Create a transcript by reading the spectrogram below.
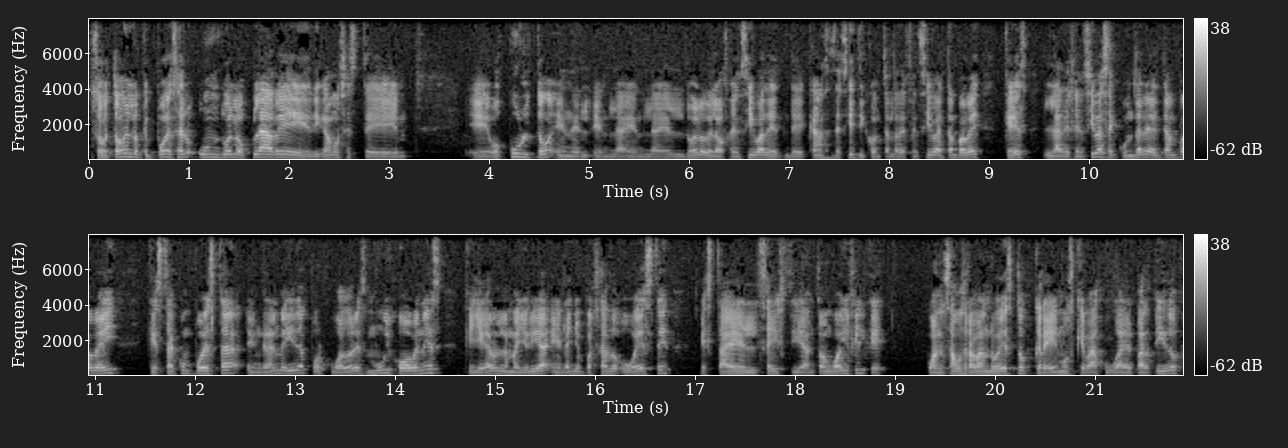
Sobre todo en lo que puede ser un duelo clave, digamos, este, eh, oculto en, el, duelo de la ofensiva de, Kansas City contra la defensiva de Tampa Bay, que es la defensiva secundaria de Tampa Bay, que está compuesta en gran medida por jugadores muy jóvenes que llegaron la mayoría en el año pasado oeste. Está el safety Antoine Weinfield, que cuando estamos grabando esto creemos que va a jugar el partido,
